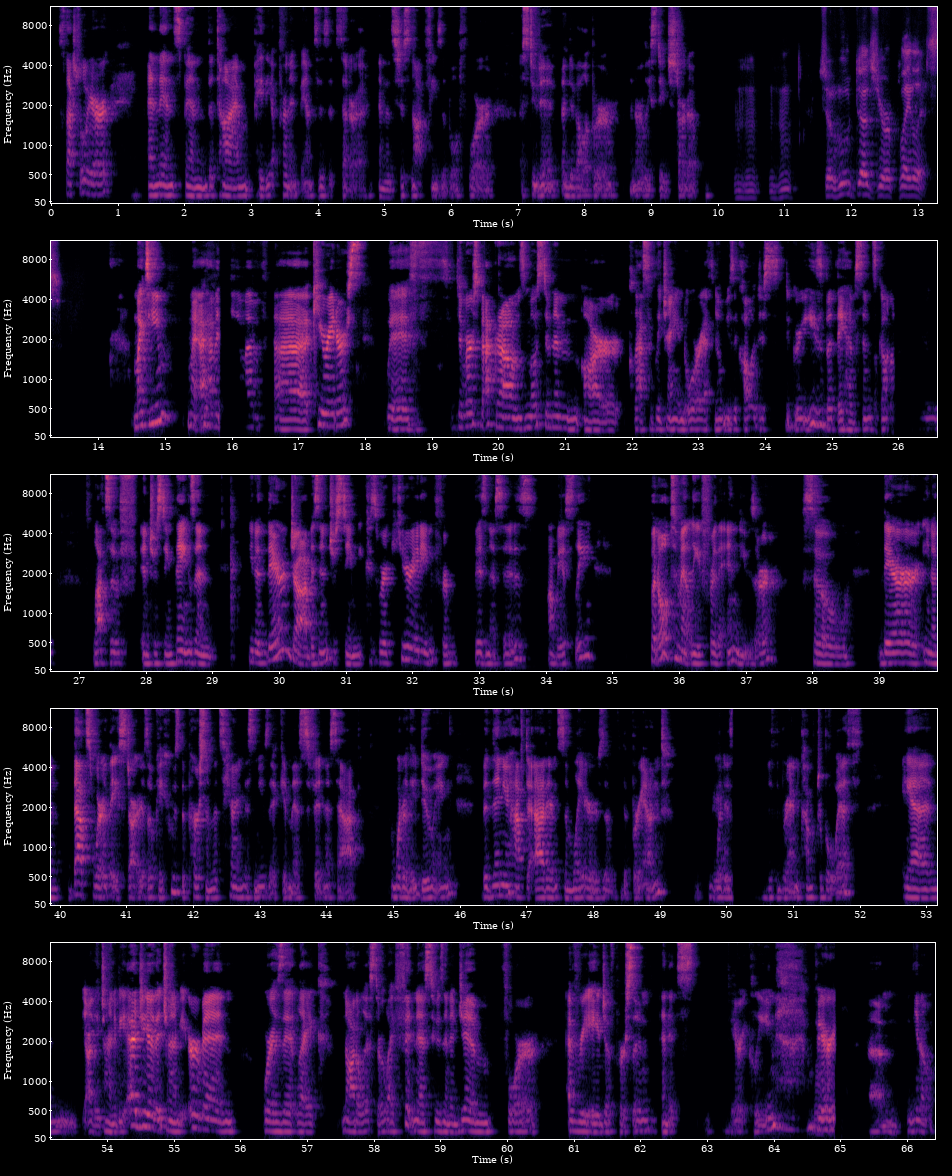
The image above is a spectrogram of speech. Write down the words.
slash lawyer, and then spend the time, pay the upfront advances, etc. And it's just not feasible for a student, a developer, an early stage startup. Mhm. Mhm. So who does your playlists? My team, my, I have a team of uh, curators with diverse backgrounds. Most of them are classically trained or ethnomusicologist degrees, but they have since gone through lots of interesting things. And, you know, their job is interesting because we're curating for businesses, obviously, but ultimately for the end user. So they're, you know, that's where they start is okay, who's the person that's hearing this music in this fitness app? What are they doing? But then you have to add in some layers of the brand. Yeah. is what is the brand comfortable with? And are they trying to be edgy? Are they trying to be urban? Or is it like Nautilus or Life Fitness who's in a gym for every age of person and it's very clean, very, um, you know,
